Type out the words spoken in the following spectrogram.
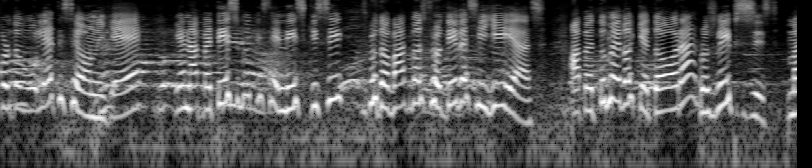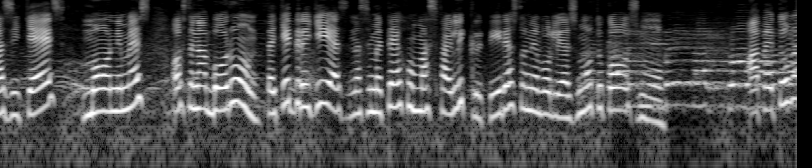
πρωτοβουλία της ΕΟΝΓΕ για να απαιτήσουμε τη ενίσχυση της πρωτοβάθμιας φροντίδας υγείας. Απαιτούμε εδώ και τώρα προσλήψεις μαζικές, μόνιμες, ώστε να μπορούν τα κέντρα υγείας να συμμετέχουν με ασφαλή κριτήρια στον εμβολιασμό του κόσμου. Απαιτούμε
